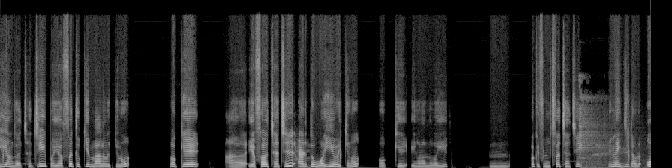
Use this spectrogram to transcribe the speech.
ஐ அங்கே வச்சாச்சு. இப்போ எஃப்ஐ தூக்கி மேலே வைக்கணும். ஓகே எஃப்ஐ வச்சாச்சு. அடுத்து ஒய் வைக்கணும். ஓகே எங்கே அந்த ஒய் ஓகே ஃப்ரெண்ட்ஸ் வச்சாச்சு என்ன எக்ஸிட் ஆகல? ஓ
